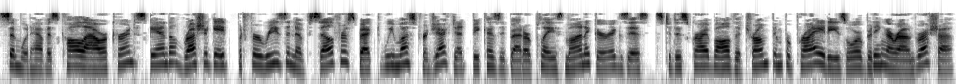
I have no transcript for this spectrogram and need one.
Some would have us call our current scandal Russiagate, but for reason of self-respect we must reject it because a better place moniker exists to describe all the Trump improprieties orbiting around Russia.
